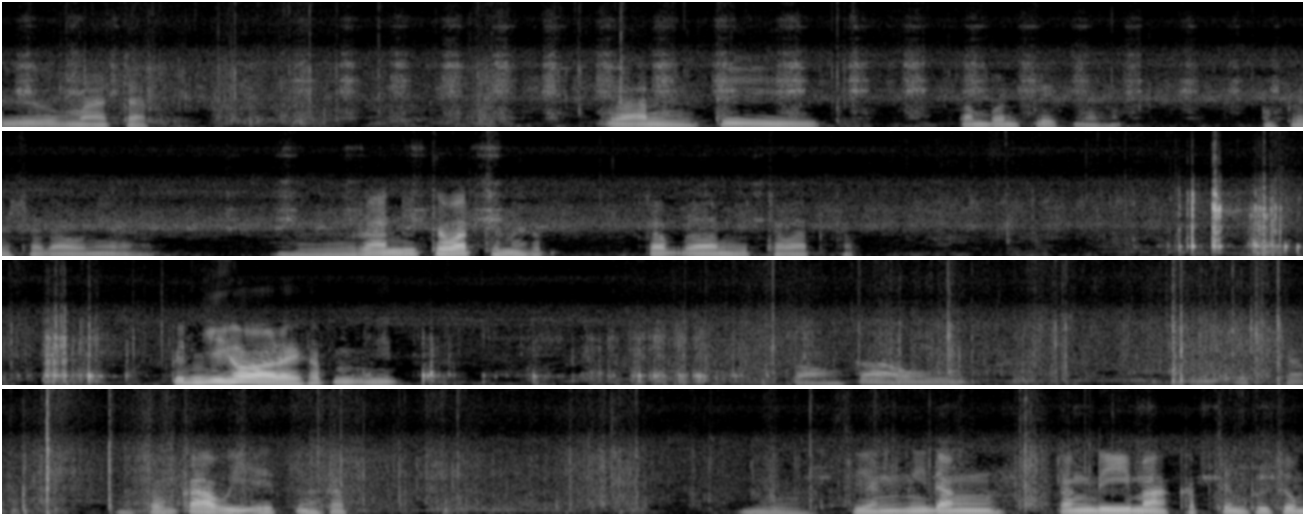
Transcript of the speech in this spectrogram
ซื้อมาจากร้านที่ตำบลปลิกนะครับอำเภอสะเดาเนี่ยนะครับโอ้ร้านวิทยาวัฒน์ใช่ไหมครับ ครับร้านวิทยาวัฒน์ครับ เป็นยี่ห้ออะไรครับมีสองเก้าครับสองเก้า vs นะครับโอ้เสียงนี่ดังดังดีมากครับท่านผู้ชม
